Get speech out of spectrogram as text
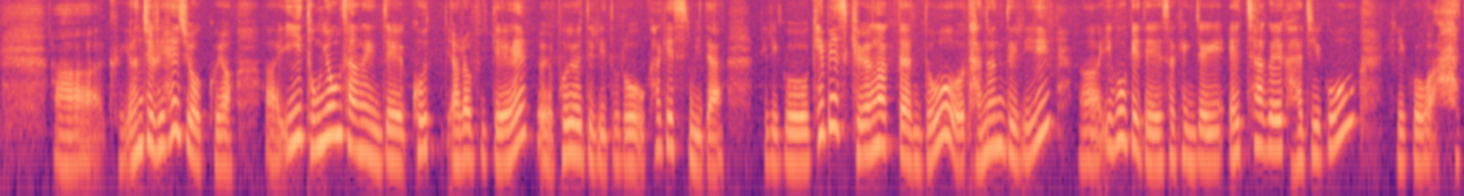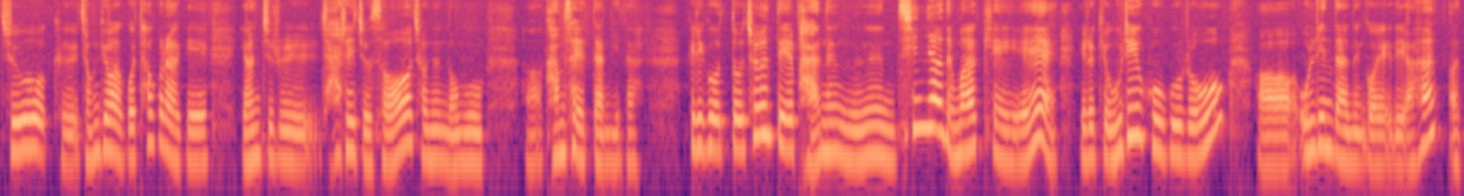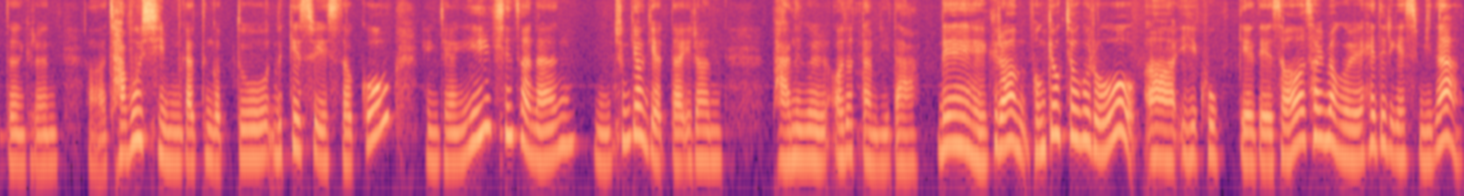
아, 그 연주를 해 주었고요. 아, 이 동영상은 이제 곧 여러분께 보여드리도록 하겠습니다. 그리고 KBS 교향악단도 단원들이 어, 이 곡에 대해서 굉장히 애착을 가지고 그리고 아주 그 정교하고 탁월하게 연주를 잘 해줘서 저는 너무 어, 감사했답니다. 그리고 또 초연대의 반응은 신년 음악회에 이렇게 우리 곡으로 어, 올린다는 거에 대한 어떤 그런 어, 자부심 같은 것도 느낄 수 있었고 굉장히 신선한 음, 충격이었다 이런 반응을 얻었답니다. 네, 그럼 본격적으로 아, 이 곡에 대해서 설명을 해드리겠습니다.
